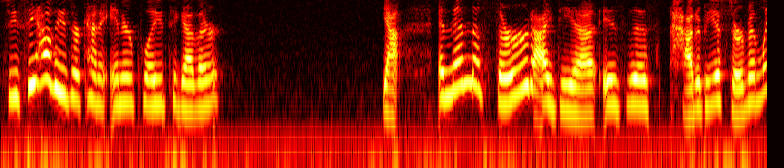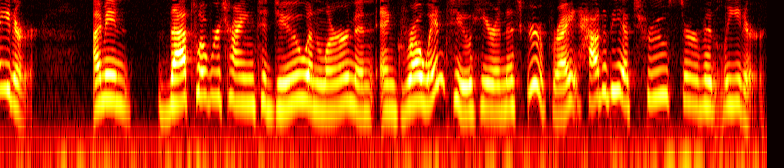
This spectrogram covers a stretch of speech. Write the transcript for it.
So you see how these are kind of interplayed together? Yeah. And then the third idea is this how to be a servant leader. I mean, that's what we're trying to do and learn and, and grow into here in this group, right? How to be a true servant leader.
